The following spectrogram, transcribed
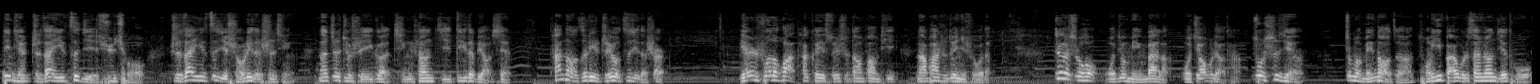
并且只在意自己需求，只在意自己手里的事情，那这就是一个情商极低的表现。他脑子里只有自己的事儿，别人说的话他可以随时当放屁，哪怕是对你说的。这个时候我就明白了，我教不了他做事情。这么没脑子，从一百五十三张截图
